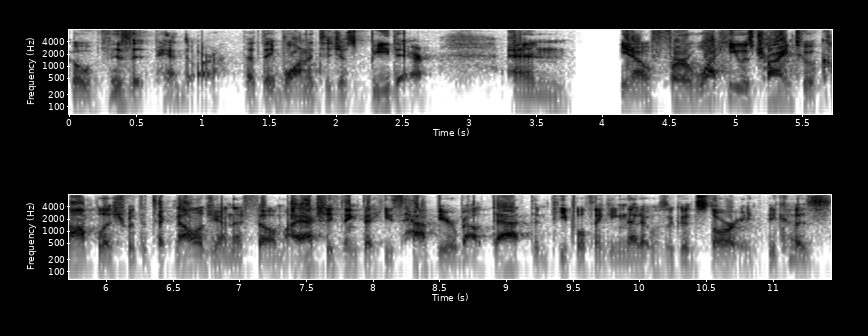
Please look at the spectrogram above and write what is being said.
go visit Pandora, that they wanted to just be there, and you know, for what he was trying to accomplish with the technology on that film, I actually think that he's happier about that than people thinking that it was a good story because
